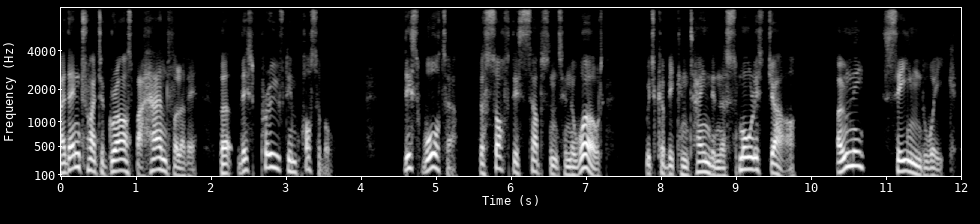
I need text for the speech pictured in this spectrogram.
I then tried to grasp a handful of it, but this proved impossible. This water, the softest substance in the world, which could be contained in the smallest jar, only seemed weak.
